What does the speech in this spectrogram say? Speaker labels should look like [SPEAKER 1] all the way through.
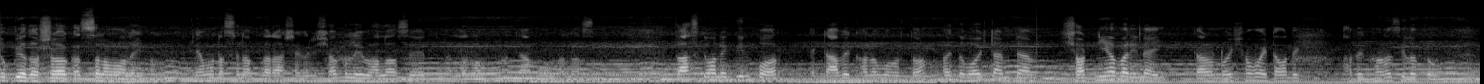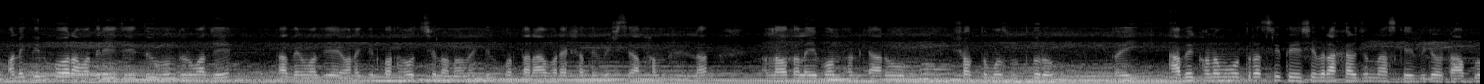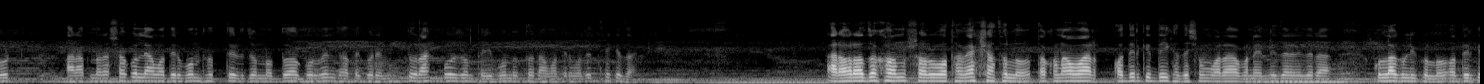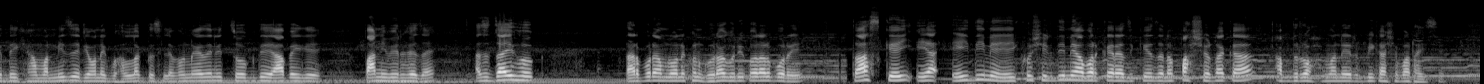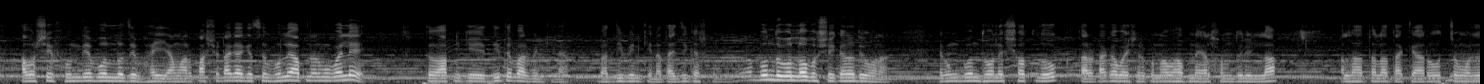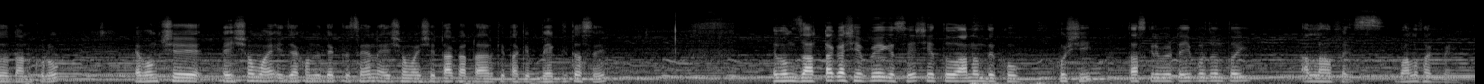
[SPEAKER 1] সুপ্রিয় দর্শক, আসসালামু আলাইকুম। কেমন আছেন আপনারা? আশা করি সকলেই ভালো আছেন। আল্লাহ রহমতে আমিও ভালো আছি। তো আজকে অনেক দিন পর একটা আবেগ ঘন মুহূর্ত। হয়তো ওই টাইমটা আমি শর্ট নিয়ে পারি নাই, কারণ ওই সময়টা অনেক আবেগ ঘন ছিল তো। অনেক দিন পর আমাদের এই যে দুই বন্ধুর মাঝে, তাদের মাঝে অনেকদিন কথা হচ্ছিল না। অনেকদিন পর তারা আবার একসাথে মিশছে, আলহামদুলিল্লাহ। আল্লাহ তালা এই বন্ধনকে আরও শক্ত মজবুত করুক। তো এই আবেগ ঘন মুহূর্তটা স্মৃতি হিসেবে রাখার জন্য আজকে এই ভিডিওটা আপলোড আর আপনারা সকলে আমাদের বন্ধুত্বের জন্য দোয়া করবেন যাতে করে মৃত্যুর আগ পর্যন্ত এই বন্ধুত্বটা আমাদের মধ্যে থেকে যায়। আর ওরা যখন সর্বপ্রথম একসাথে হলো, তখন আমার ওদেরকে দেখে যে সোমবারা মানে নিজেরা নিজেরা কোলাগুলি করল, ওদেরকে দেখে আমার নিজেরই অনেক ভালো লাগতেছিল এবং জানি চোখ দিয়ে আবেগে পানি বের হয়ে যায়। আচ্ছা যাই হোক, তারপরে আমরা অনেকক্ষণ ঘোরাঘুরি করার পরে তো আজকেই এই- দিনে, এই খুশির দিনে আবার কে যেন পাঁচশো টাকা আব্দুর রহমানের বিকাশে পাঠাইছে। আবার সে ফোন দিয়ে বলল যে, ভাই, আমার পাঁচশো টাকা গেছে ভুলে আপনার মোবাইলে তো আপনি কি দিতে পারবেন কিনা বা দিবেন কিনা তাই জিজ্ঞাসা করল। বন্ধু বলল, অবশ্যই, কেন দেবো না? এবং বন্ধু অনেক সৎ লোক, তার টাকা পয়সার কোনো অভাব নেই, আলহামদুলিল্লাহ। আল্লাহ তালা তাকে আরও উচ্চ মর্যাদা দান করুক। এবং সে এই সময়, এই যে এখন যে দেখতেছেন, এই সময় সে টাকাটা আর কি তাকে ব্যাগ দিতেছে। এবং যার টাকা সে পেয়ে গেছে, সে তো আনন্দে খুব খুশি। তো এই পর্যন্তই। আল্লাহ হাফেজ। ভালো থাকবেন।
